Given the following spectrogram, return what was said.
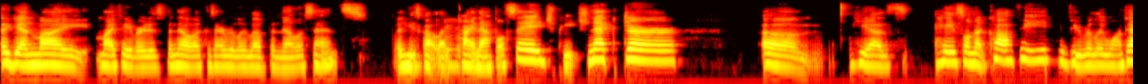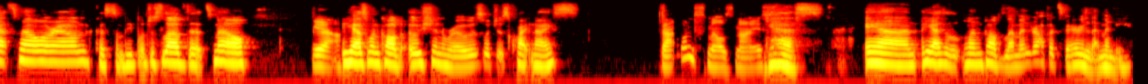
again, my my favorite is vanilla because I really love vanilla scents. But he's got like Mhm. pineapple sage, peach nectar. Um, he has hazelnut coffee if you really want that smell around because some people just love that smell. Yeah. He has one called Ocean Rose, which is quite nice. That one smells nice. Yes. And he has one called Lemon Drop. It's very lemony.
